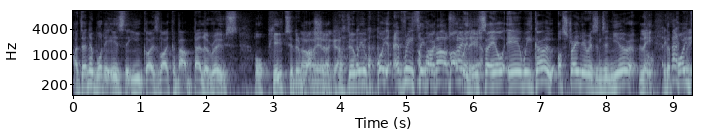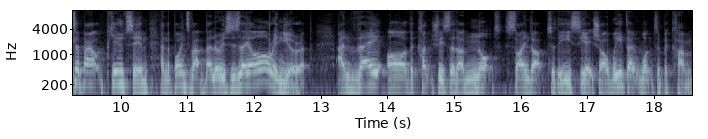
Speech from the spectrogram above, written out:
I don't know what it is that you guys like about Belarus or Putin in Oh, Russia. here we go. Do we? Well, everything Oh, I come about up with, you say, "Oh, here we go." Australia isn't in Europe, Lee. Oh, The point about Putin and the point about Belarus is they are in Europe. And they are the countries that are not signed up to the ECHR. We don't want to become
